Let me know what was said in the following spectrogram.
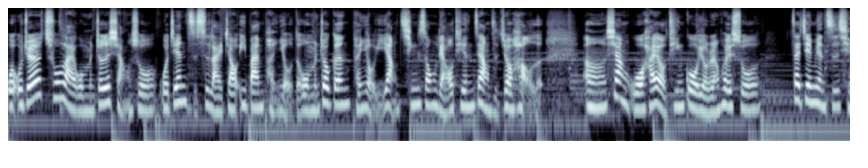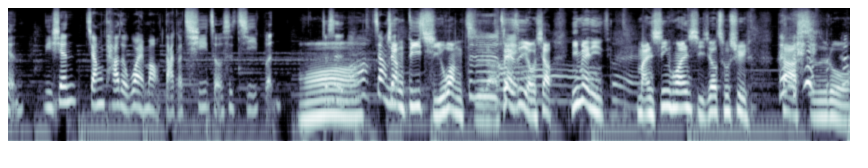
我我觉得出来，我们就是想说，我今天只是来交一般朋友的，我们就跟朋友一样轻松聊天，这样子就好了。嗯、呃，像我还有听过有人会说，在见面之前，你先将他的外貌打个七折是基本，哦，就是这样降低期望值啊，这也是有效，因为你满心欢喜就出去大失落。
